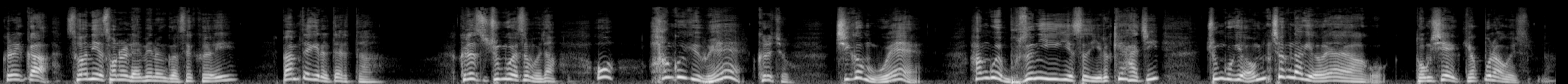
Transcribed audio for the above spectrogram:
그러니까 선의의 손을 내미는 것에 거의 뺨때기를 때렸다. 그래서 중국에서 뭐냐? 어, 한국이 왜? 그렇죠. 지금 왜? 한국에 무슨 이익이 있어서 이렇게 하지? 중국이 엄청나게 의아해하고 동시에 격분하고 있습니다.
